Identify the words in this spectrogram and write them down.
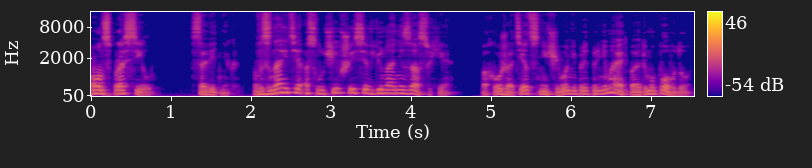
Он спросил. «Советник, вы знаете о случившейся в Юнане засухе? Похоже, отец ничего не предпринимает по этому поводу.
